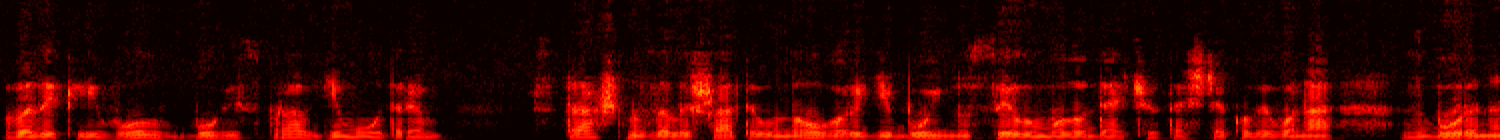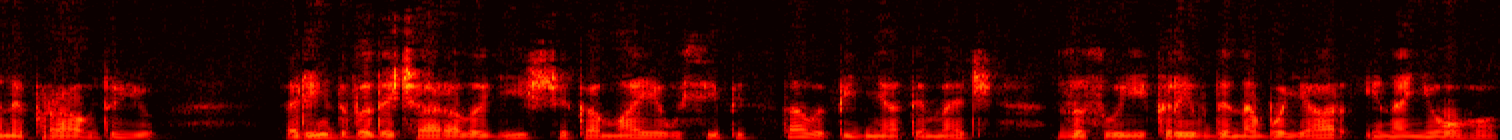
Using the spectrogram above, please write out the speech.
Великий Волф був і справді мудрим. Страшно залишати у Новгороді буйну силу молодечу, та ще коли вона збурена неправдою. Рід величара лодійщика має усі підстави підняти меч за свої кривди на бояр і на нього,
